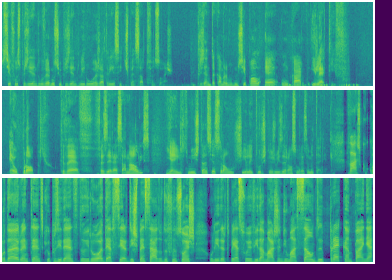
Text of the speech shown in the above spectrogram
se eu fosse Presidente do Governo, se o Presidente do Irua já teria sido dispensado de funções. O Presidente da Câmara Municipal é um cargo eletivo, é o próprio que deve fazer essa análise e, em última instância, serão os eleitores que ajuizarão sobre essa matéria. Vasco Cordeiro entende que o presidente do IROA deve ser dispensado de funções. O líder do PS foi ouvido à margem de uma ação de pré-campanha.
